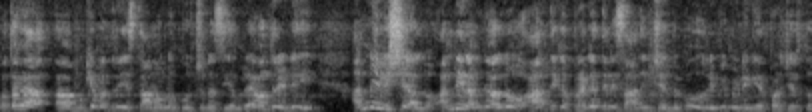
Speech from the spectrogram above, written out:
కొత్తగా ముఖ్యమంత్రి స్థానంలో కూర్చున్న సీఎం రేవంత్ రెడ్డి అన్ని విషయాల్లో అన్ని రంగాల్లో ఆర్థిక ప్రగతిని సాధించేందుకు రివ్యూ మీటింగ్ ఏర్పాటు చేస్తూ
